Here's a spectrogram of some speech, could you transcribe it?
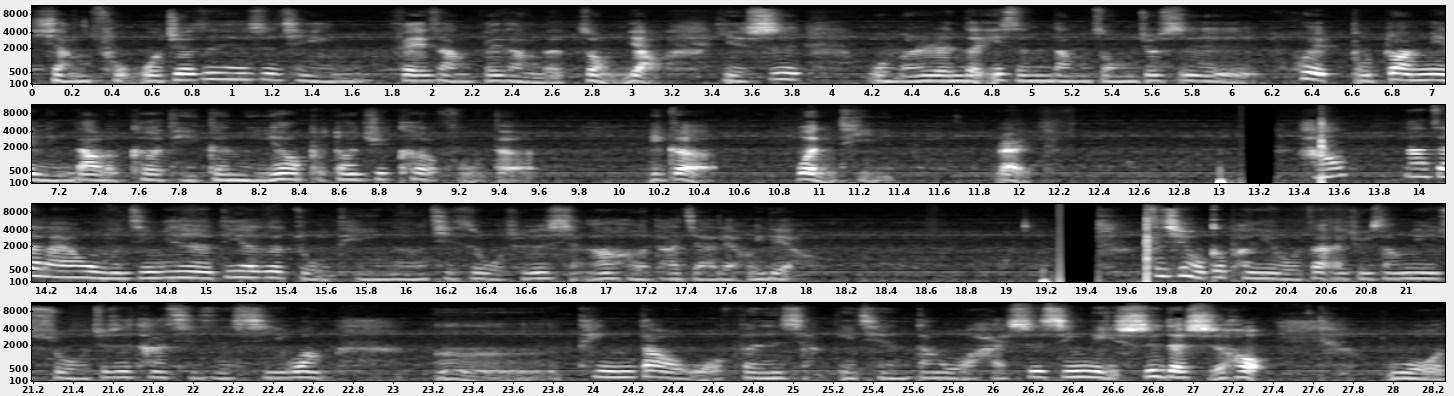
相处？我觉得这件事情非常非常的重要，也是我们人的一生当中就是会不断面临到的课题，跟你要不断去克服的一个问题，right？好，那再来我们今天的第二个主题呢，其实我就是想要和大家聊一聊。之前有个朋友在 IG 上面说，就是他其实希望，嗯，听到我分享以前当我还是心理师的时候，我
